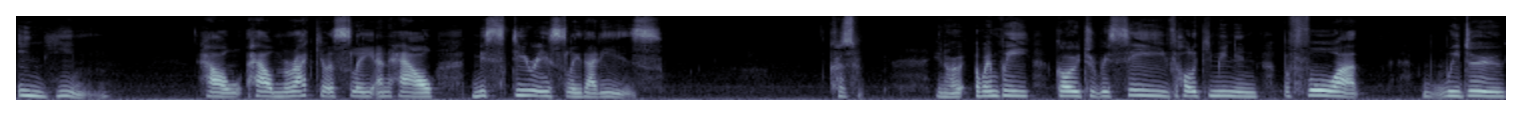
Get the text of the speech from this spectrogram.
in Him. How, how miraculously and how mysteriously that is. Because, you know, when we go to receive Holy Communion before we do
